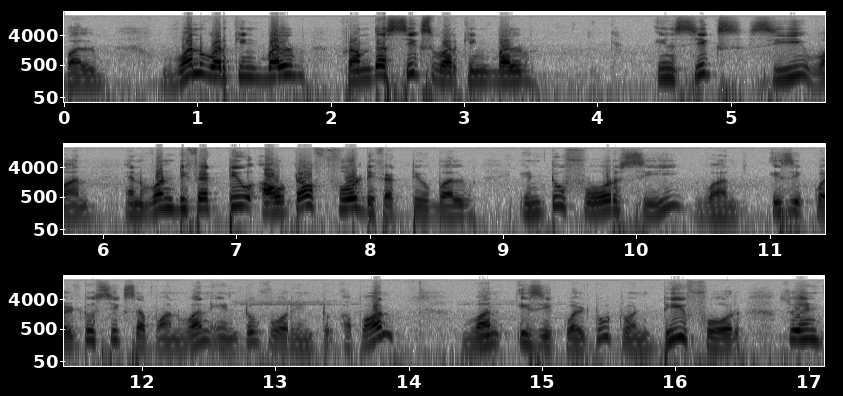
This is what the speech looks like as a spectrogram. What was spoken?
bulb one working bulb from the six working bulb in 6 C1 and one defective out of 4 defective bulb into 4 C1 is equal to 6 upon 1 into 4 into upon 1 is equal to 24 so in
